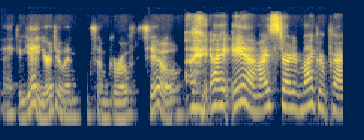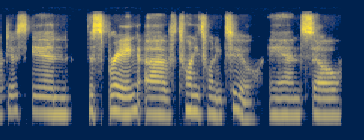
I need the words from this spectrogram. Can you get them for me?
thank you yeah you're doing some growth too i, I am i started my group practice in the spring of 2022 and so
